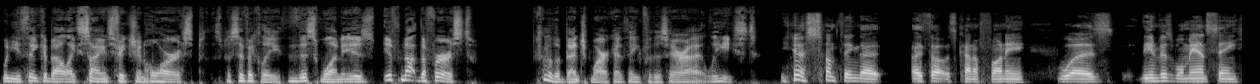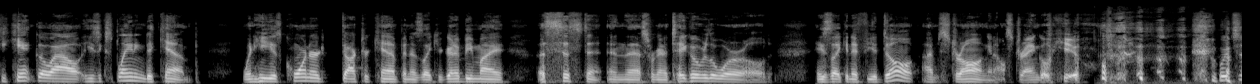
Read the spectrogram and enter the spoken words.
when you think about like science fiction horror sp- specifically, this one is, if not the first, kind of the benchmark, I think, for this era at least. You know, something that I thought was kind of funny was the Invisible Man saying he can't go out. He's explaining to Kemp when he has cornered Dr. Kemp and is like, You're going to be my assistant in this. We're going to take over the world. He's like, And if you don't, I'm strong and I'll strangle you. Which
